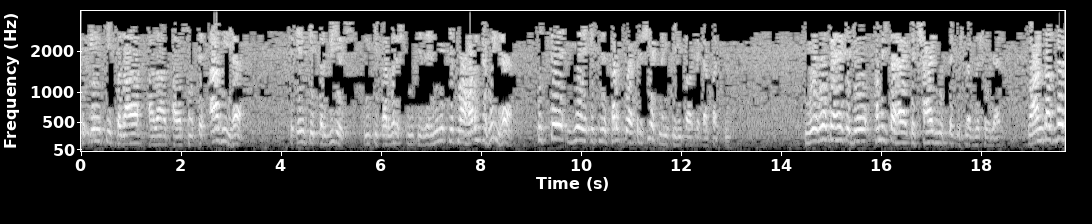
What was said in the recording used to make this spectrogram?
تو ان کی سزا آزاد عورتوں سے آدھی ہے کہ ان کی تربیت، ان کی پرورش، ان کی ذہنیت جس ماحول میں ہوئی ہے، اس سے یہ اتنے فرق کو اپریشیٹ نہیں صحیح طور سے کر سکتی۔ یہ وہ کہے کہ جو سمجھتا ہے کہ شاید مجھ سے کچھ لفظ ہو جائے۔ وان تصدر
